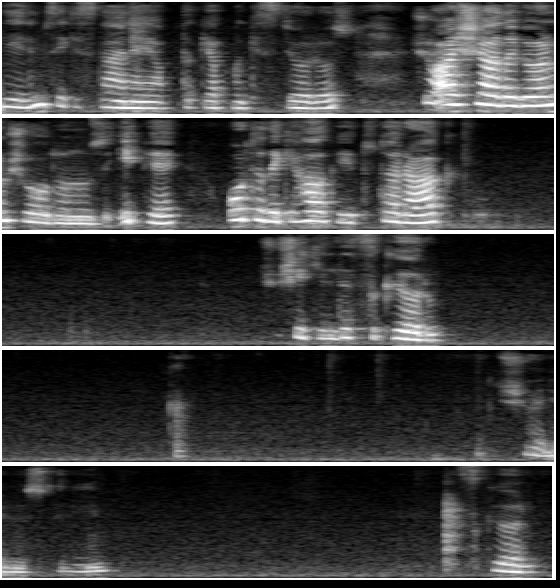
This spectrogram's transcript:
diyelim 8 tane yaptık yapmak istiyoruz. Şu aşağıda görmüş olduğunuz ipi ortadaki halkayı tutarak şu şekilde sıkıyorum. Şöyle göstereyim. Sıkıyorum.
